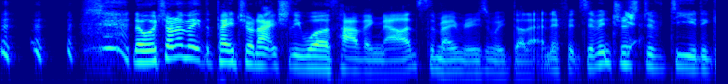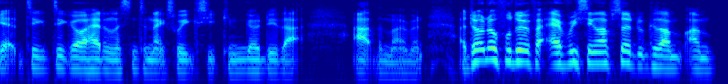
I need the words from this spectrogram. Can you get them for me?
no, we're trying to make the Patreon actually worth having now. That's the main reason we've done it. And if it's of interest of, to you to get to, to go ahead and listen to next week's, you can go do that at the moment. I don't know if we'll do it for every single episode because I'm I'm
